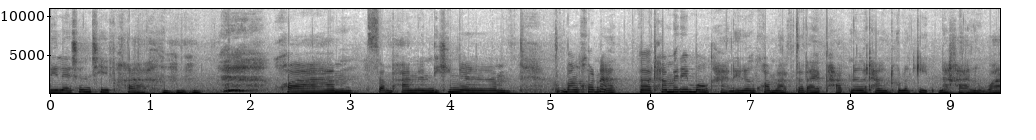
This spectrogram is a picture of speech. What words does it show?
relationship ค่ะ ความสัมพันธ์อันที่งาม บางคนอาจถ้าไม่ได้มองหาในเรื่องความรักจะได้พาร์ทเนอร์ทางธุรกิจนะคะ หรือว่า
